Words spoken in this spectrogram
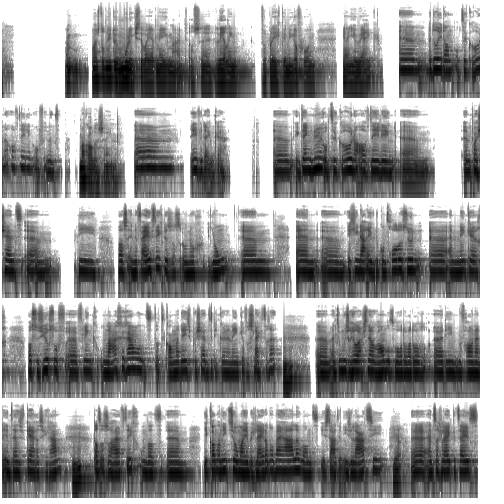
En wat is tot nu toe het moeilijkste wat je hebt meegemaakt als eh, leerling, verpleegkundige of gewoon ja, in je werk? Ehm, bedoel je dan op de corona-afdeling of in het... Mag alles zijn. Ehm, even denken. Ehm, ik denk nu op de corona-afdeling een patiënt die was in de 50, dus was ook nog jong. Ehm, en ehm, ik ging daar even de controles doen. eh, en in één keer was de zuurstof eh, flink omlaag gegaan. Want dat kan met deze patiënten, die kunnen in één keer verslechteren. Mhm. Ehm, en toen moest er heel erg snel gehandeld worden, waardoor eh, die mevrouw naar de intensive care is gegaan. Mhm. Dat was wel heftig, omdat ehm, je kan dan niet zomaar je begeleider erbij halen, want je staat in isolatie. Ja. En tegelijkertijd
